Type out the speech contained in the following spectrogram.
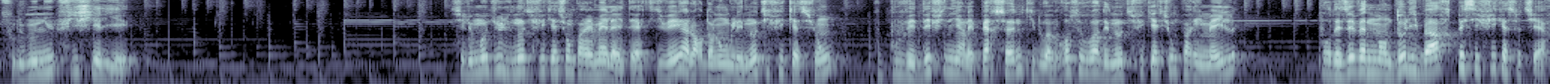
sous le menu Fichiers liés. Si le module Notification par email a été activé, alors dans l'onglet Notifications, vous pouvez définir les personnes qui doivent recevoir des notifications par email pour des événements d'Olibar spécifiques à ce tiers.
